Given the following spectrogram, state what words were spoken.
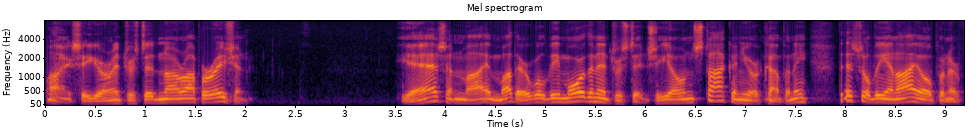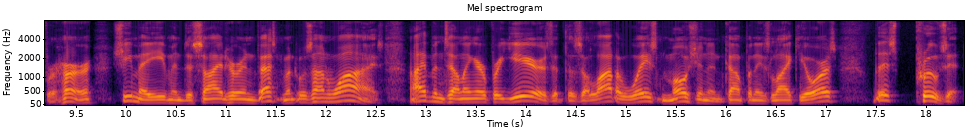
I see you're interested in our operation. Yes, and my mother will be more than interested. She owns stock in your company. This will be an eye opener for her. She may even decide her investment was unwise. I've been telling her for years that there's a lot of waste motion in companies like yours. This proves it.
